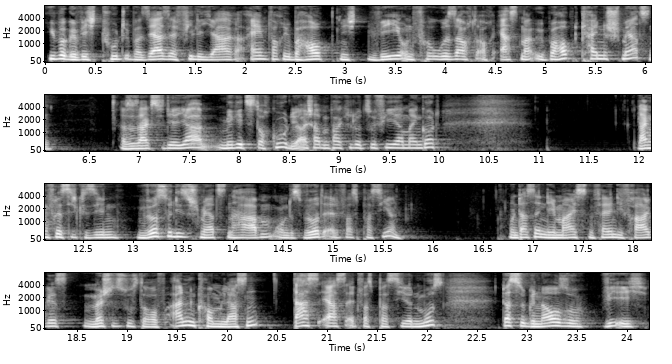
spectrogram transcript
Übergewicht tut über sehr, sehr viele Jahre einfach überhaupt nicht weh und verursacht auch erstmal überhaupt keine Schmerzen. Also sagst du dir, ja, mir geht's doch gut, ja, ich habe ein paar Kilo zu viel, ja, mein Gott. Langfristig gesehen wirst du diese Schmerzen haben und es wird etwas passieren. Und das in den meisten Fällen. Die Frage ist, möchtest du es darauf ankommen lassen, dass erst etwas passieren muss dass du genauso wie ich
